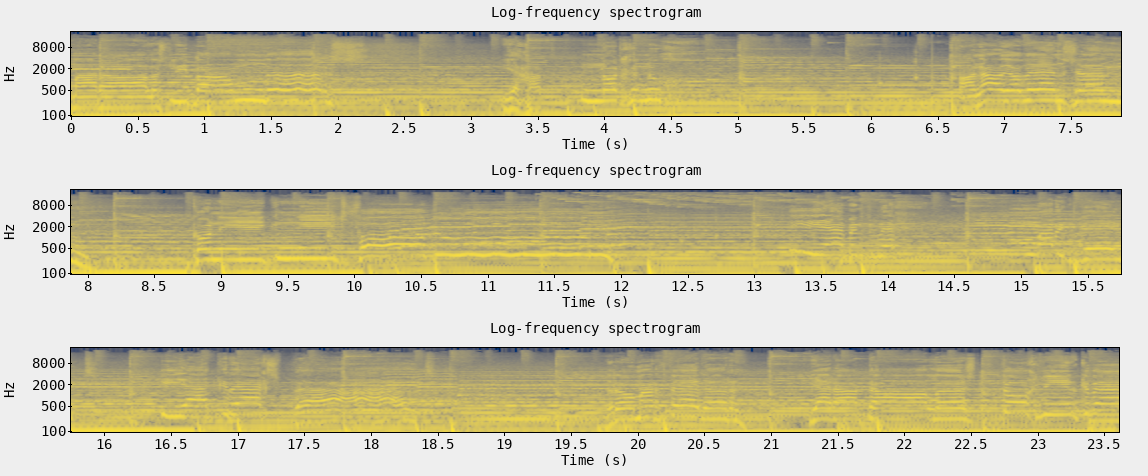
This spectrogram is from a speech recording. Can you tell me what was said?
Maar alles liep anders. Je had nooit genoeg. Aan al jouw wensen kon ik niet voldoen. Jij bent weg, maar ik weet, jij krijgt spijt. Droom maar verder, jij raakt alles toch weer kwijt.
